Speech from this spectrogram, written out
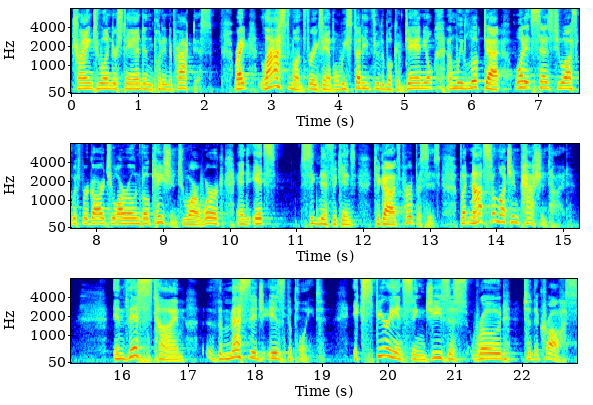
trying to understand and put into practice. Right? Last month, for example, we studied through the book of Daniel and we looked at what it says to us with regard to our own vocation, to our work, and its significance to God's purposes. But not so much in Passion Tide. In this time, the message is the point. Experiencing Jesus' road to the cross,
